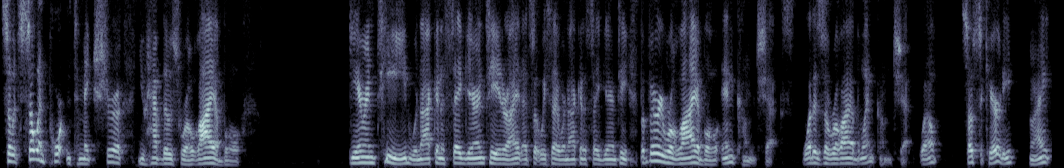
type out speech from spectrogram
So it's so important to make sure you have those reliable guaranteed. We're not going to say guaranteed right? That's what we say. We're not going to say guaranteed. But very reliable income checks. What is a reliable income check? Well social security right?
